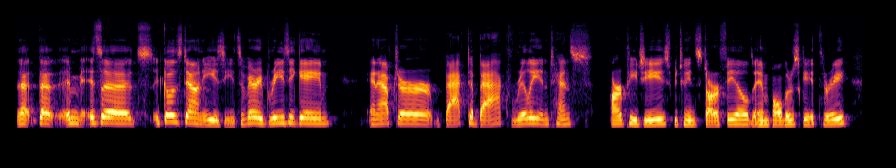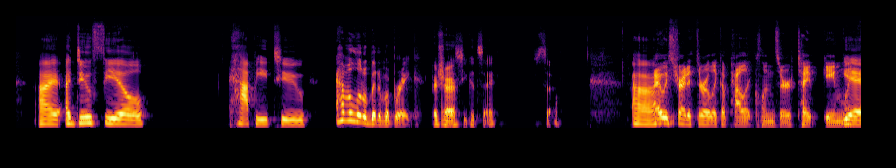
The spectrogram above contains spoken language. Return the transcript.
that that um, it's a it's, it goes down easy. It's a very breezy game, and after back to back really intense RPGs between Starfield and Baldur's Gate three, I I do feel happy to have a little bit of a break. For I sure. guess you could say. So, uh, I always try to throw like a palate cleanser type game like Yeah.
